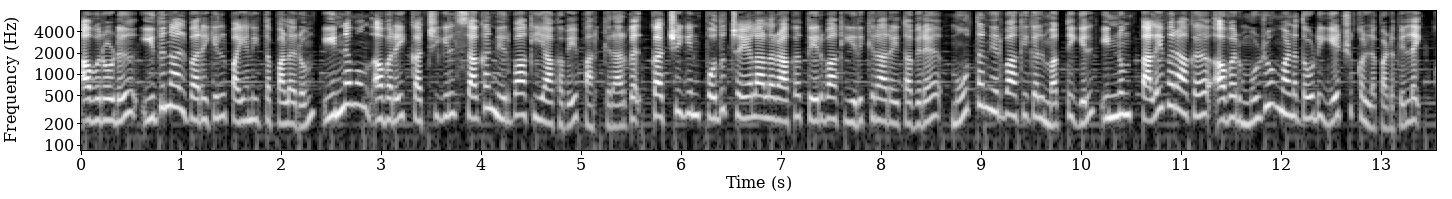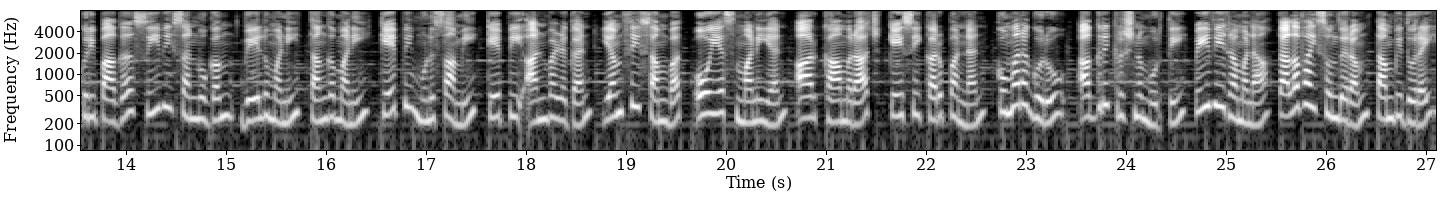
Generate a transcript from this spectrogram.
அவரோடு இதுநாள் வரையில் பயணித்த பலரும் இன்னமும் அவரை கட்சியில் சக நிர்வாகியாகவே பார்க்கிறார்கள். கட்சியின் பொதுச் செயலாளராக தேர்வாகி இருக்கிறாரே தவிர மூத்த நிர்வாகிகள் மத்தியில் இன்னும் தலைவராக அவர் முழு மனதோடு ஏற்றுக்கொள்ளப்படவில்லை. குறிப்பாக C. V. Shanmugam Velumani Thangamani K. P. Munusamy K. P. Anbazhagan M. C. Sampath O. S. Manian R. Kamaraj K. C. Karuppannan Kumaraguru Agri Krishnamurthy P. V. Ramana Thalavai Sundaram Thambidurai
